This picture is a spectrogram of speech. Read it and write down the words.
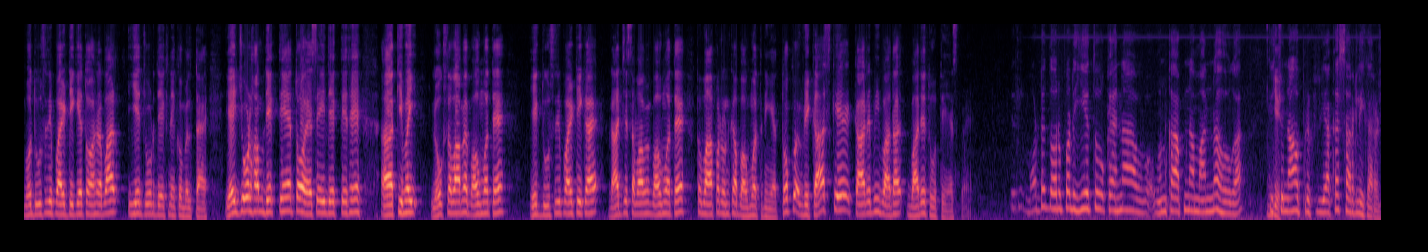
वो दूसरी पार्टी के तो हर बार ये जोड़ देखने को मिलता है। यही जोड़ हम देखते हैं तो ऐसे ही देखते थे आ, कि भाई लोकसभा में बहुमत है एक दूसरी पार्टी का है राज्यसभा में बहुमत है तो वहाँ पर उनका बहुमत नहीं है। तो विकास के कार्य भी बाधा बाधित होते हैं इसमें। मोटे तौर पर ये तो कहना उनका अपना मानना होगा कि चुनाव प्रक्रिया का सरलीकरण।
